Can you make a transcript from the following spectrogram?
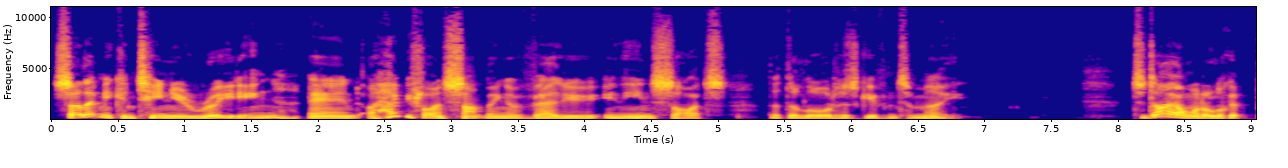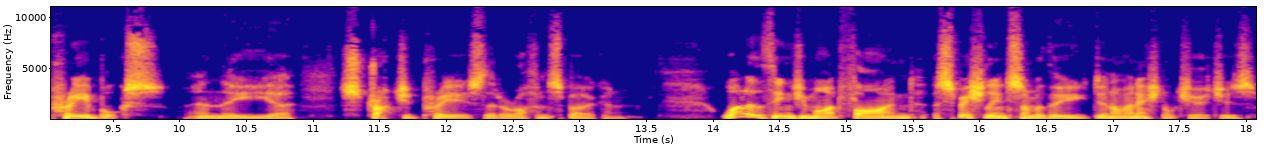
So let me continue reading, and I hope you find something of value in the insights that the Lord has given to me. Today I want to look at prayer books and the uh, structured prayers that are often spoken. One of the things you might find, especially in some of the denominational churches,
